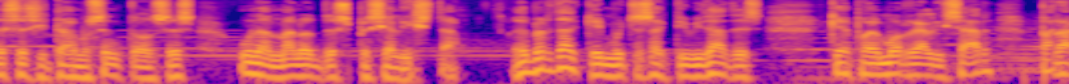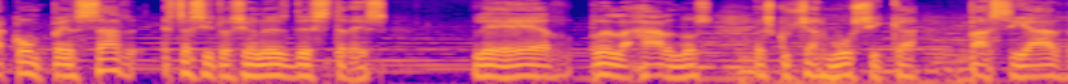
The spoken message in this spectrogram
necesitamos entonces unas manos de especialista. Es verdad que hay muchas actividades que podemos realizar para compensar estas situaciones de estrés. Leer, relajarnos, escuchar música, pasear,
